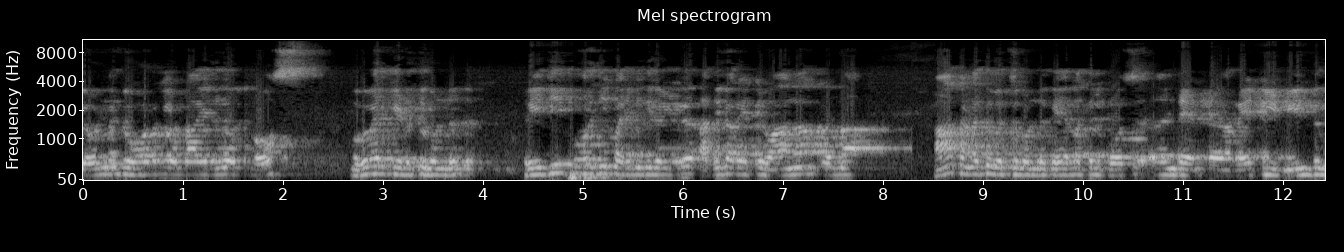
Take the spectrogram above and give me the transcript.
ഗവൺമെന്റ് ഓർഡറിൽ ഉണ്ടായിരുന്ന ക്ലോസ് മുഖവിലക്ക് എടുത്തുകൊണ്ട് ത്രീ ജി ഫോർ ജി പരിമിതികൾക്ക് അധിക റേറ്റ് വാങ്ങാം എന്ന ആ കണക്ക് വെച്ചുകൊണ്ട് കേരളത്തിൽ റേറ്റിൽ വീണ്ടും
